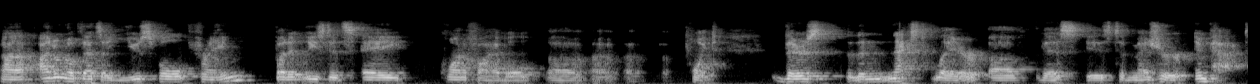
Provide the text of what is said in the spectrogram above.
Uh, I don't know if that's a useful frame, but at least it's a quantifiable uh, uh, uh point there's the next layer of this is to measure impact,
